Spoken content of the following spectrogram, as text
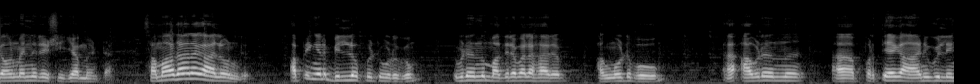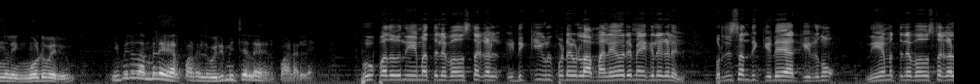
ഗവൺമെന്റിനെ രക്ഷിക്കാൻ വേണ്ടി സമാധാന കാലമുണ്ട് അപ്പോൾ ഇങ്ങനെ ബില്ല് ഒപ്പിട്ട് കൊടുക്കും. ഇവിടെ നിന്ന് മധുരപലഹാരം അങ്ങോട്ട് പോകും അവിടെ നിന്ന് പ്രത്യേക ആനുകൂല്യങ്ങൾ ഇങ്ങോട്ട് വരും. ഇവർ തമ്മിലെ ഏർപ്പാടല്ലേ. ഒരുമിച്ചുള്ള ഏർപ്പാടല്ലേ? ഭൂപതിവ് നിയമത്തിലെ വ്യവസ്ഥകൾ ഇടുക്കി ഉൾപ്പെടെയുള്ള മലയോര മേഖലകളിൽ പ്രതിസന്ധിക്കിടയാക്കിയിരുന്നു. നിയമത്തിലെ വ്യവസ്ഥകൾ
